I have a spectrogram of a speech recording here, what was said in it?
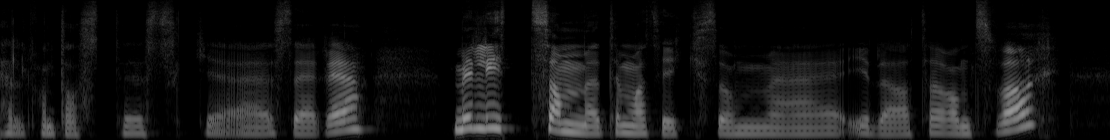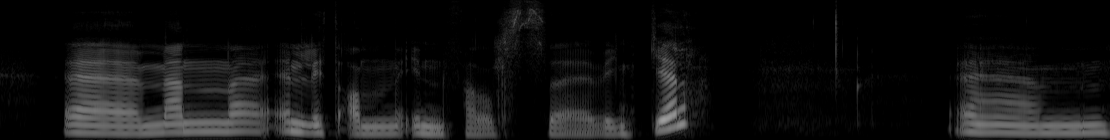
helt fantastisk eh, serie. Med litt samme tematikk som eh, Ida tar ansvar, men en litt annen innfallsvinkel. Um,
